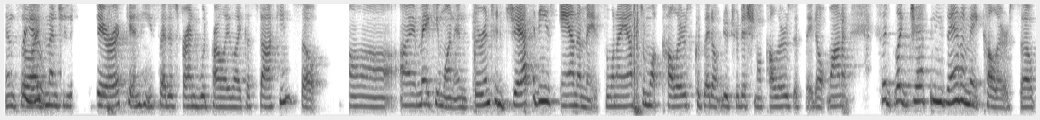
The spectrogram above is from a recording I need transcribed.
and so I've mentioned it to Derek, and he said his friend would probably like a stocking. So. Uh, I am making one, and they're into Japanese anime. So when I asked them what colors, because I don't do traditional colors if they don't want it, said like Japanese anime colors. So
